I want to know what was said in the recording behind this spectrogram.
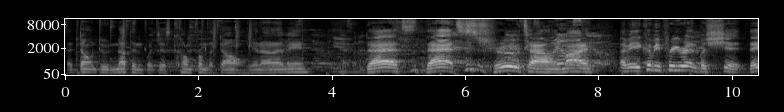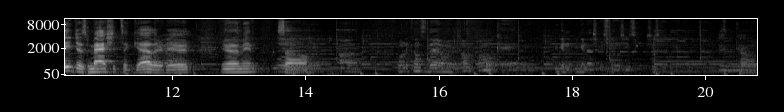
that don't do nothing but just come from the dome. You know what I mean? Yeah. That's that's true talent. My, I mean, it could be pre-written, but shit, they just mash it together, dude. You know what I mean? Yeah, So. yeah. Uh, when it comes to that, I mean, I'm, I'm okay. I mean, you can you can ask Christine. She's she's helped me a couple times. Cool,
